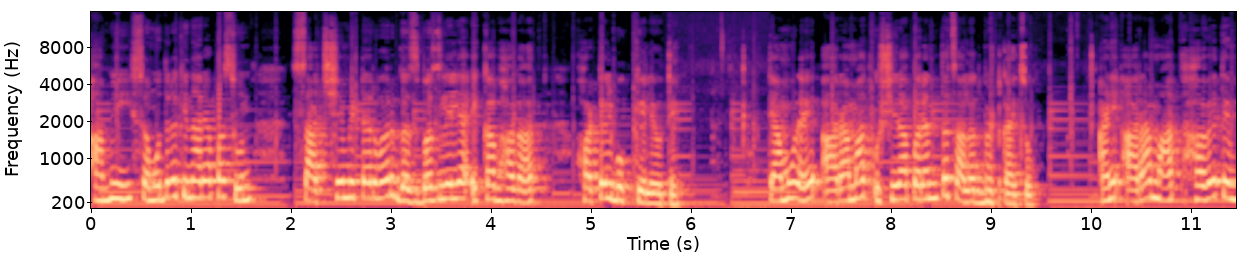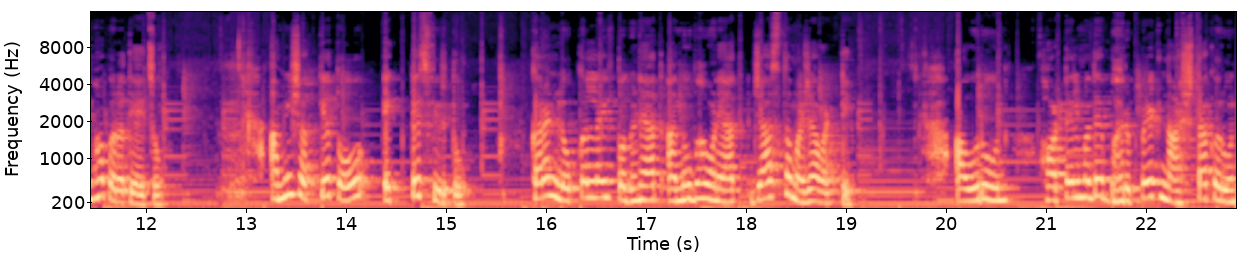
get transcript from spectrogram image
आम्ही समुद्रकिनाऱ्यापासून सातशे मीटरवर गजबजलेल्या एका भागात हॉटेल बुक केले होते. त्यामुळे आरामात उशिरापर्यंत चालत भटकायचो आणि आरामात हवे तेव्हा परत यायचो. आम्ही शक्यतो एकटेच फिरतो कारण लोकल लाईफ बघण्यात अनुभवण्यात जास्त मजा वाटते. आवरून हॉटेलमध्ये भरपेट नाश्ता करून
